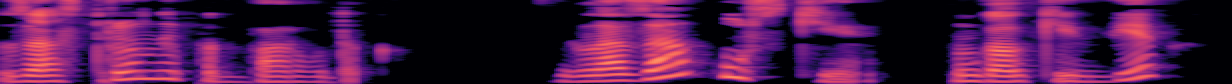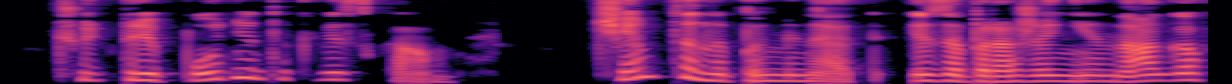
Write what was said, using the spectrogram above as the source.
заостренный подбородок. Глаза узкие, уголки век чуть приподняты к вискам, чем-то напоминают изображение нагов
